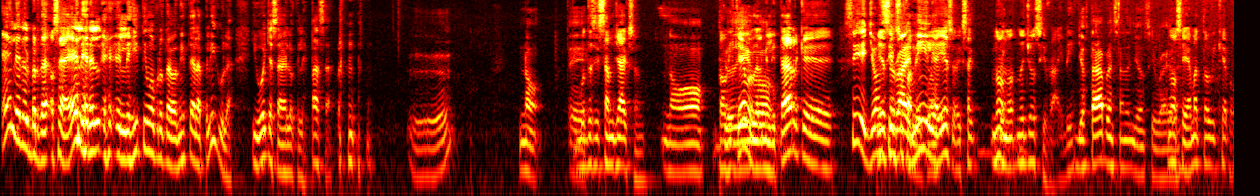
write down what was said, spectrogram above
él era el verdad, o sea, él era el, el legítimo protagonista de la película. Y vos ya sabes lo que les pasa. Eh, no. eh, vos decís Sam Jackson. no. Toby yo Kebbell, digo- el militar que Sí, John C. en su familia pues. y eso. Exacto. No, no, no es John C. Riley. Yo estaba pensando en John C. Reilly. No, se llama Toby Kebbell.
